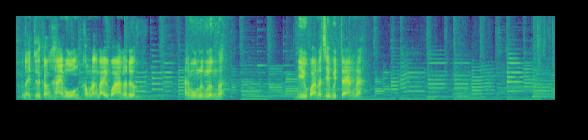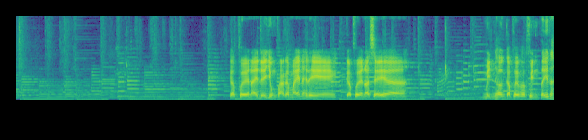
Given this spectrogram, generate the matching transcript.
Cái này chỉ cần hai muỗng, không cần đầy quá là được. Hai muỗng lưng lưng thôi. Nhiều quá nó sẽ bị tràn ra. Cà phê này để dùng pha cái máy này thì cà phê nó sẽ ờ, mịn hơn cà phê pha phin tí thôi.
